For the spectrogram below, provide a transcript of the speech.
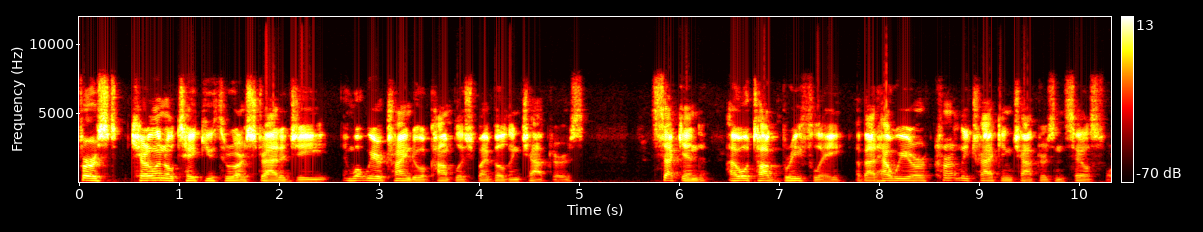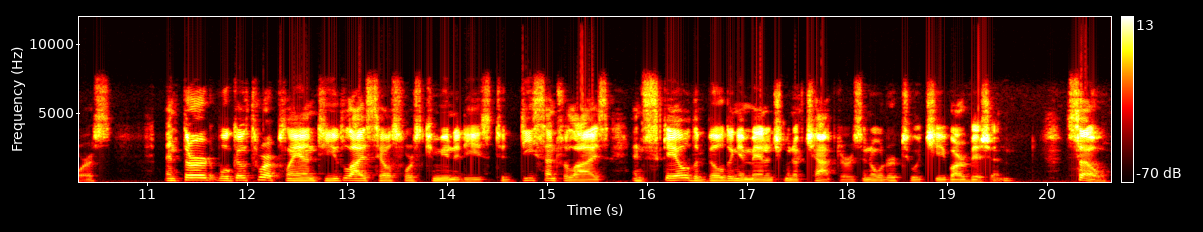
First, Carolyn will take you through our strategy and what we are trying to accomplish by building chapters. Second, I will talk briefly about how we are currently tracking chapters in Salesforce. And third, we'll go through our plan to utilize Salesforce communities to decentralize and scale the building and management of chapters in order to achieve our vision. So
